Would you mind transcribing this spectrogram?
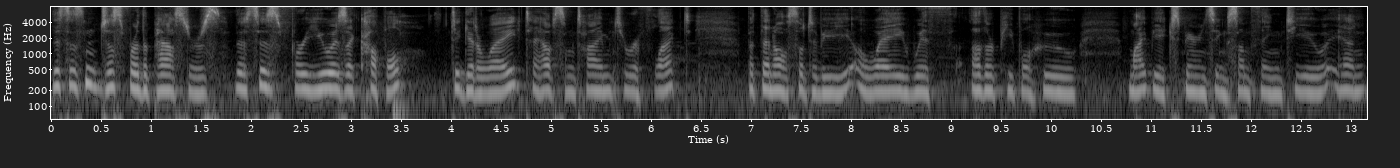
this isn't just for the pastors. This is for you as a couple to get away, to have some time to reflect, but then also to be away with other people who might be experiencing something to you. And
